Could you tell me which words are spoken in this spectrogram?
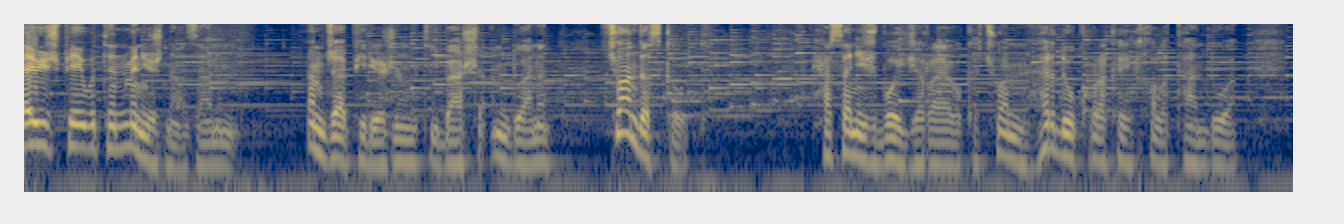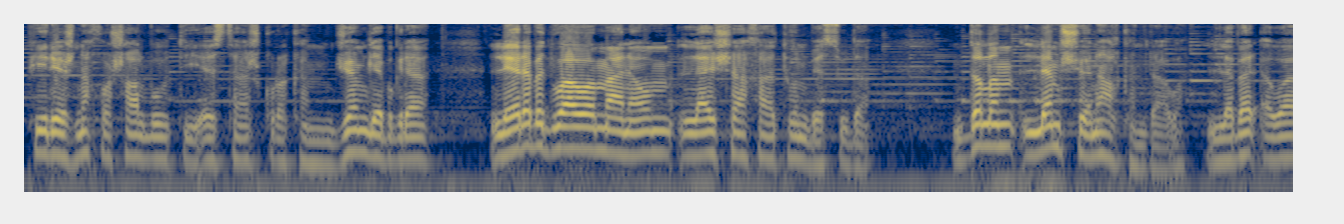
ئەویش پێی وتن منیش نازانم ئەمجا پیرێژن وتی باشە ئەم دوانت چۆن دەستکەوت حەسەنیش بۆی جڕایەوە کە چۆن هەردوو کوڕەکەی خەڵەتاندووە پیرێژ نەخۆشحاڵ بووتی ئێستاش کوڕەکەم گوێم لێ بگرە لێرە بە دواوە مانەوەم لای شاخاتون بێسوودە دڵم لەم شوێنە هەڵکەندراوە لەبەر ئەوە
